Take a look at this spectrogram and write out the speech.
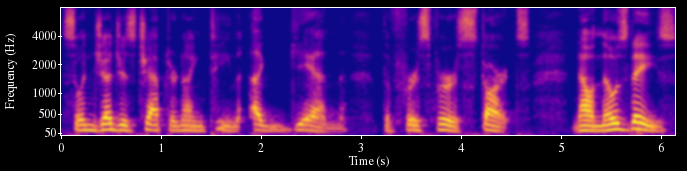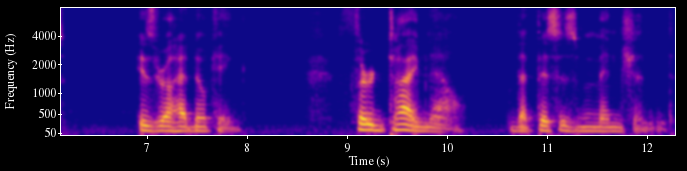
So in Judges chapter 19, again, the first verse starts Now in those days, Israel had no king. Third time now that this is mentioned.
